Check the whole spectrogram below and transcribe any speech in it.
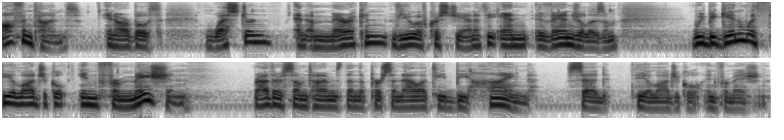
oftentimes, in our both Western and American view of Christianity and evangelism, we begin with theological information rather sometimes than the personality behind said theological information.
